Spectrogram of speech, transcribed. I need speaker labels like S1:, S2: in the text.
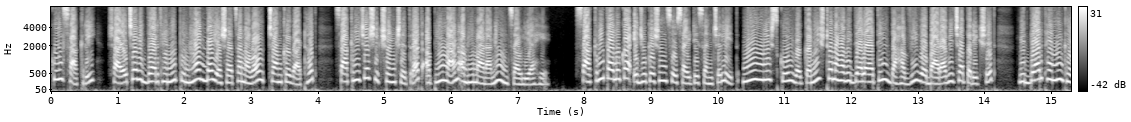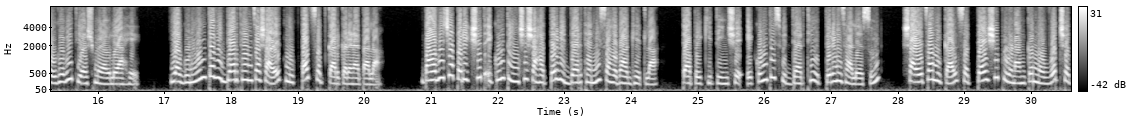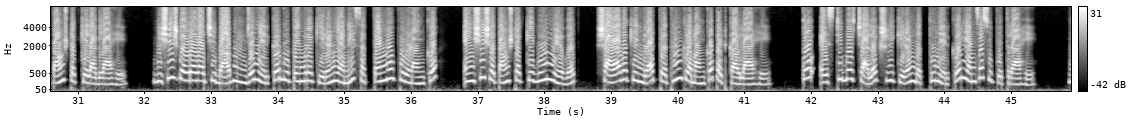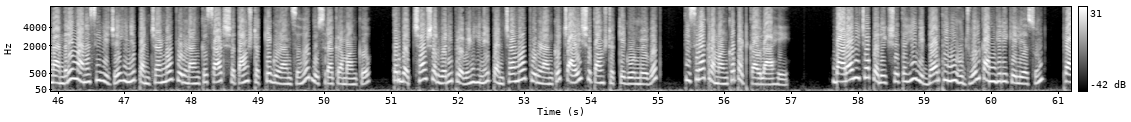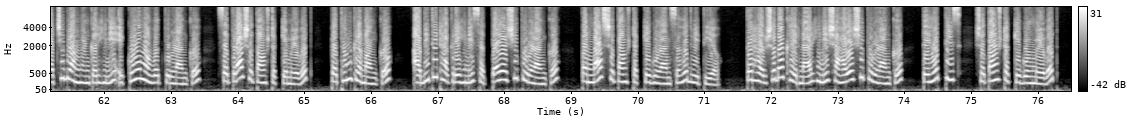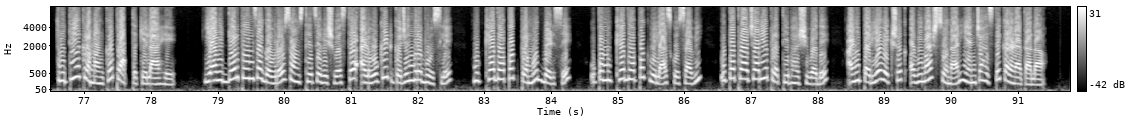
S1: School Sakri शाळेच्या विद्यार्थ्यांनी पुन्हा एकदा यशाचा नवा उच्चांक गाठत साक्रीच्या शिक्षण क्षेत्रात आपली मान अभिमानाने उंचावली आहे. साक्री तालुका एज्युकेशन सोसायटी संचलित न्यू इंग्लिश स्कूल व कनिष्ठ महाविद्यालयातील दहावी व बारावीच्या परीक्षेत विद्यार्थ्यांनी घवघवीत यश मिळवले आहे. या गुणवंत विद्यार्थ्यांचा शाळेत नुकताच सत्कार करण्यात आला. दहावीच्या परीक्षेत एकूण तीनशे शहात्तर विद्यार्थ्यांनी सहभाग घेतला. त्यापैकी तीनशे एकोणतीस विद्यार्थी उत्तीर्ण झाले असून शाळेचा निकाल सत्याऐंशी पूर्णांक नव्वद शतांश टक्के लागला आहे. विशेष गौरवाची बाब म्हणजे नेरकर भूपेंद्र किरण याने सत्त्याण्णव पूर्णांक ऐंशी शतांश टक्के गुण मिळवत शाळा व केंद्रात प्रथम क्रमांक पटकावला आहे. तो एसटी बस चालक श्री किरण दत्तू नेरकर यांचा सुपुत्र आहे. नांद्रे मानसी विजय हिने पंच्याण्णव पूर्णांक साठ शतांश टक्के गुणांसह दुसरा क्रमांक तर बच्छाव शर्वरी प्रवीण हिने पंच्याण्णव पूर्णांक चाळीस शतांश टक्के गुण मिळवत तिसरा क्रमांक पटकावला आहे. बारावीच्या परीक्षेतही विद्यार्थ्यांनी उज्ज्वल कामगिरी केली असून प्राची ब्राह्मणकर हिने एकोणनव्वद पूर्णांक सतरा शतांश टक्के मिळवत प्रथम क्रमांक आदिती ठाकरे हिने सत्याऐंशी पूर्णांक पन्नास शतांश टक्के गुणांसह द्वितीय. तर हर्षदा खैरनार हिने शहाऐंशी पूर्णांक तेहतीस शतांश टक्के गुण मिळवत तृतीय क्रमांक प्राप्त केला आहे. या विद्यार्थ्यांचा गौरव संस्थेचे विश्वस्त अॅडव्होकेट गजेंद्र भोसले मुख्याध्यापक प्रमोद बेडसे उपमुख्याध्यापक विलास गोसावी उपप्राचार्य प्रतिभा शिवदे आणि पर्यवेक्षक अविनाश सोनार यांच्या हस्ते करण्यात आला.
